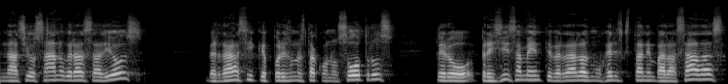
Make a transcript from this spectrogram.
Nació sano, gracias a Dios, ¿verdad? Así que por eso no está con nosotros. Pero precisamente, ¿verdad? Las mujeres que están embarazadas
